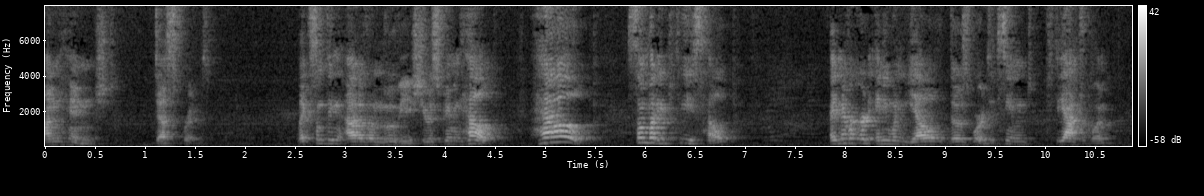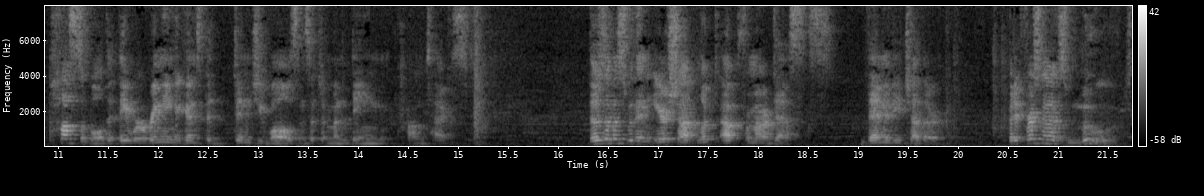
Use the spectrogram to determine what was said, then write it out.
unhinged, desperate. Like something out of a movie, she was screaming, Help! Help! Somebody please help! I'd never heard anyone yell those words. It seemed theatrical, impossible that they were ringing against the dingy walls in such a mundane context. Those of us within earshot looked up from our desks, then at each other. But at first none of us moved.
